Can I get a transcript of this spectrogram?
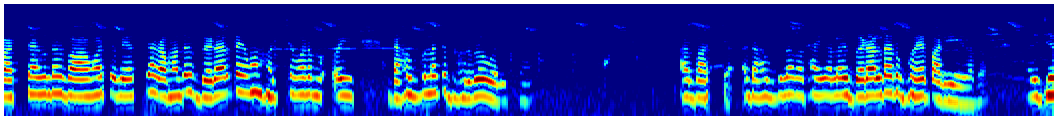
বাচ্চাগুলোর বাবা মা চলে এসছে আর আমাদের বেড়ালটা এমন হচ্ছে মানে ওই ডাহুকগুলোকে ধরবে বলছে। আর বাচ্চা, ডাহুকগুলো কোথায় গেল? ওই বেড়ালটার ভয়ে পালিয়ে গেল। ওই যে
